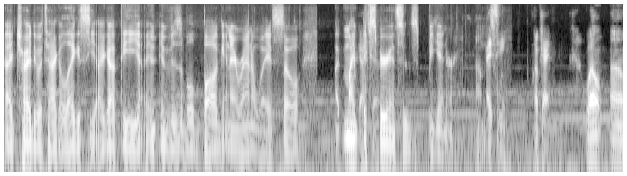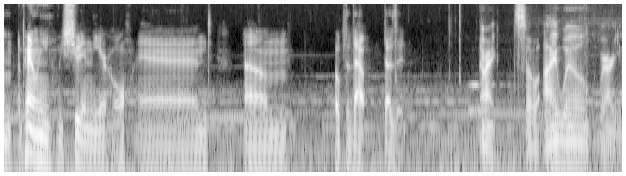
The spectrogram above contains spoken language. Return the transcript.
I, I tried to attack a legacy, I got the uh, in- invisible bug and I ran away. So uh, my Gotcha. experience is beginner. I see. one. Okay. Well, um, apparently we shoot in the ear hole and um, hope that that does it. All right. So I will. Where are you?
